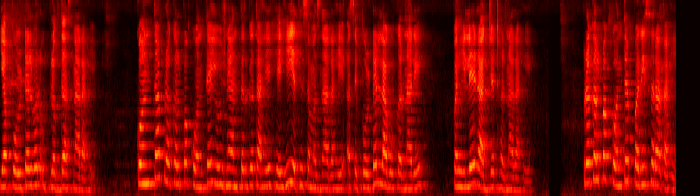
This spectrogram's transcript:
या पोर्टलवर उपलब्ध असणार आहे. कोणता प्रकल्प कोणत्या योजनेअंतर्गत आहे हेही येथे समजणार आहे असे पोर्टल लागू करणारे पहिले राज्य ठरणार आहे. प्रकल्प कोणत्या परिसरात आहे?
